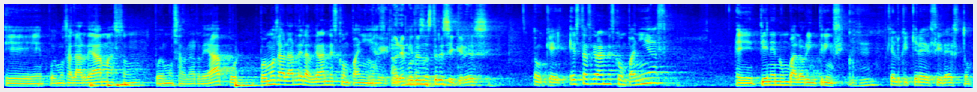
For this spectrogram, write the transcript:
eh, podemos hablar de Amazon, podemos hablar de Apple, podemos hablar de las grandes compañías. Hablemos de esas tres si querés. Ok, estas grandes compañías eh, tienen un valor intrínseco. ¿Qué es lo que quiere decir esto?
